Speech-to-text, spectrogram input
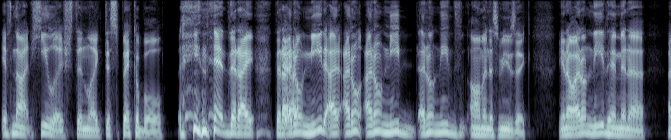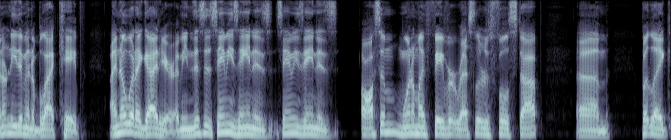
if not heelish then like despicable that I that yeah. I don't need I, I don't I don't need I don't need ominous music. You know, I don't need him in a I don't need him in a black cape. I know what I got here. I mean, this is Sami Zayn is Sami Zayn is awesome, one of my favorite wrestlers full stop. Um but like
